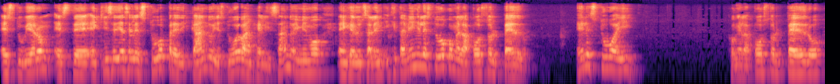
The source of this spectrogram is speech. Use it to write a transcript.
estuvieron, este, en 15 días él estuvo predicando y estuvo evangelizando ahí mismo en Jerusalén y que también él estuvo con el apóstol Pedro. Él estuvo ahí con el apóstol Pedro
